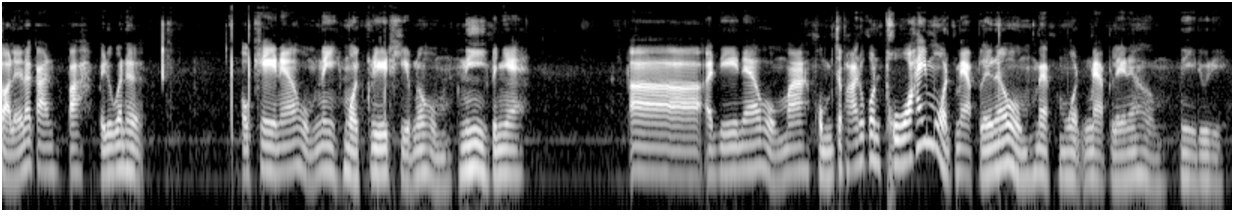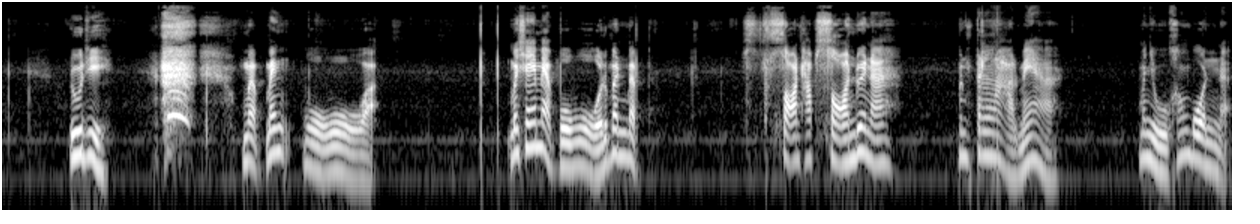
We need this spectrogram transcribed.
ก่อนเลยแล้วกันปะไปดูกันเถอะ โอเคนะครับผมนี่หมดครีเอทีฟนะผม นี่เป็นไง อ่าอันนี้นะผมมา ผมจะพาทุกคนทัวร์ให้หมดแมปเลยนะผมแมปหมดแมปเลยนะผมนี่ดูดิดูดิแมปแม่งโวโวอะ ไม่ใช่แมปโวโวแล้วมันแบบซ้อนทับซ้อนด้วยนะ มันประหลาดไหมอะ มันอยู่ข้างบนอะ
